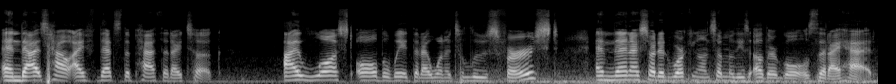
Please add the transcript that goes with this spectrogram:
and that's how i that's the path that i took. I lost all the weight that i wanted to lose first and then i started working on some of these other goals that i had.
